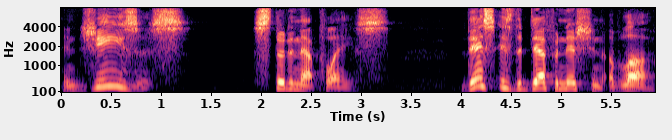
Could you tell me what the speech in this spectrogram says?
and Jesus stood in that place. This is the definition of love.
